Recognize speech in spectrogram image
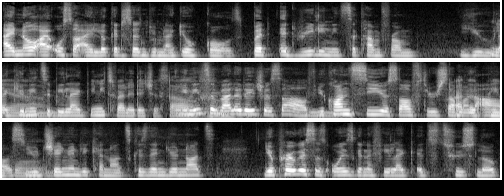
I know I also I look at certain people like your goals, but it really needs to come from you. Like you need to be like You need to validate yourself. you need to validate yourself. You mm. can't see yourself through someone else. You genuinely cannot because then you're not your progress is always going to feel like it's too slow.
